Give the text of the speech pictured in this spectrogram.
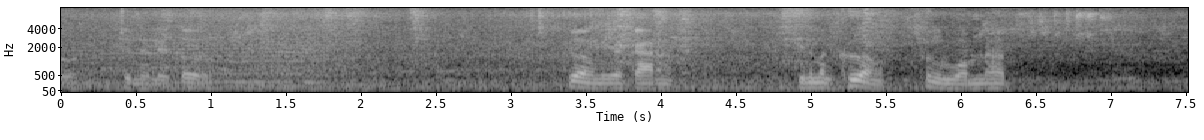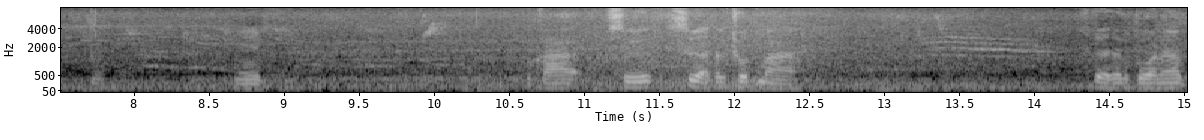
ลเจเนเรเตอร์ เครื่องมีอาการกินมันเครื่องเครื่องรวมนะครับนี่ลูกค้าซื้อเสื้อทั้งชุดมา เสื้อทั้งตัวนะครับ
